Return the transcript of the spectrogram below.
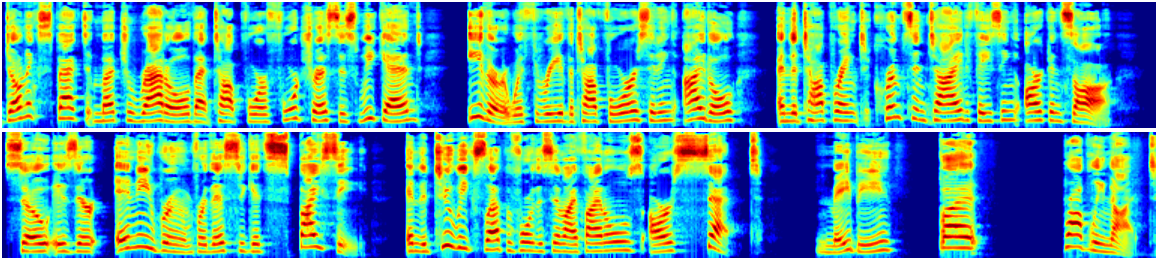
Don't expect much rattle that top four fortress this weekend either, with three of the top four sitting idle and the top ranked Crimson Tide facing Arkansas. So, is there any room for this to get spicy? in the two weeks left before the semifinals are set. Maybe, but probably not.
